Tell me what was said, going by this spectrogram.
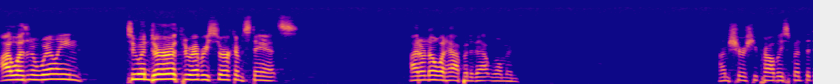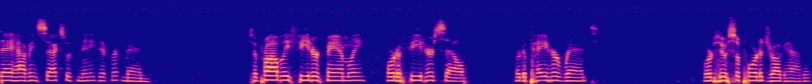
I wasn't willing to endure through every circumstance. I don't know what happened to that woman. I'm sure she probably spent the day having sex with many different men to probably feed her family or to feed herself or to pay her rent or to support a drug habit.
